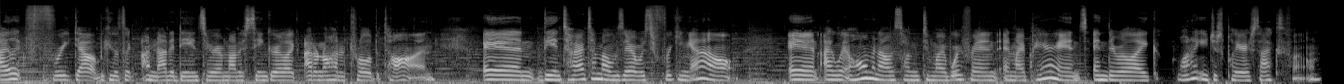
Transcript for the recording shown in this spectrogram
I like freaked out because it's like I'm not a dancer, I'm not a singer, like I don't know how to twirl a baton. And the entire time I was there I was freaking out. And I went home and I was talking to my boyfriend and my parents and they were like, "Why don't you just play your saxophone?"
